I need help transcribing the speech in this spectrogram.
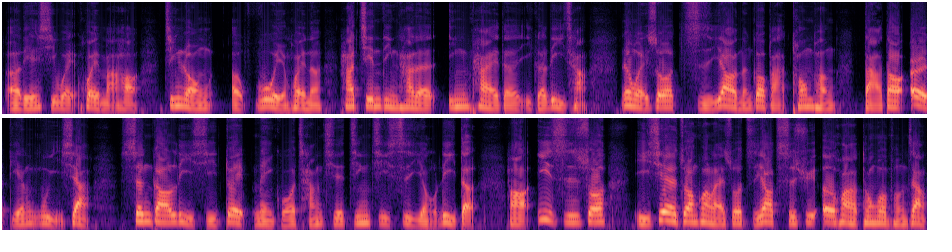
呃联席委会嘛，哈，金融呃服务委员会呢，他坚定他的鹰派的一个立场，认为说只要能够把通膨打到二点五以下，升高利息对美国长期的经济是有利的。好，意思是说以现在状况来说，只要持续恶化通货膨胀。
